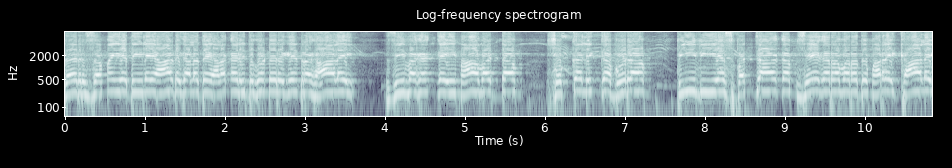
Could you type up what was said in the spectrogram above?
தற்சமயத்திலே ஆடுகளத்தை அலங்கரித்துக் கொண்டிருக்கின்ற காலை சிவகங்கை மாவட்டம் சொக்கலிங்கபுரம். பிவிஎஸ் பஞ்சாங்கம் சேகரவரது மறை காலை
